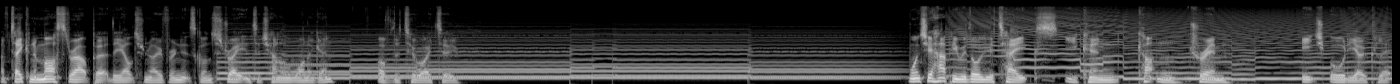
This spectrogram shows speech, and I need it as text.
I've taken a master output of the Ultranova and it's gone straight into channel 1 again of the 2i2. Once you're happy with all your takes, you can cut and trim each audio clip.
